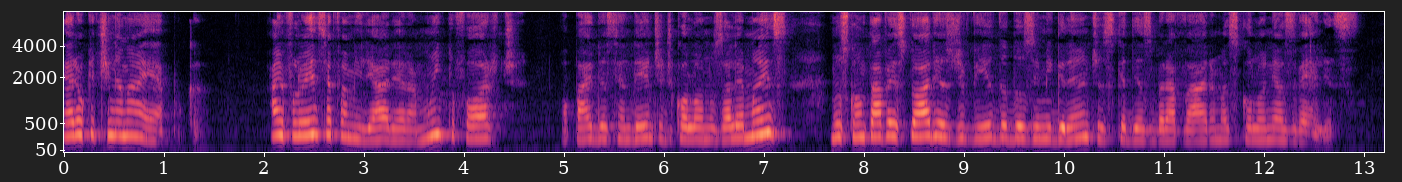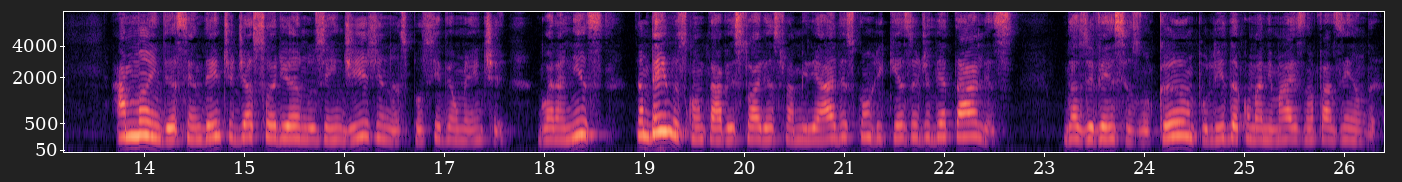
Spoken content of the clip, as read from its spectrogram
Era o que tinha na época. A influência familiar era muito forte. O pai, descendente de colonos alemães, nos contava histórias de vida dos imigrantes que desbravaram as colônias velhas. A mãe, descendente de açorianos e indígenas, possivelmente guaranis, Também nos contava histórias familiares com riqueza de detalhes, das vivências no campo, lida com animais na fazenda.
